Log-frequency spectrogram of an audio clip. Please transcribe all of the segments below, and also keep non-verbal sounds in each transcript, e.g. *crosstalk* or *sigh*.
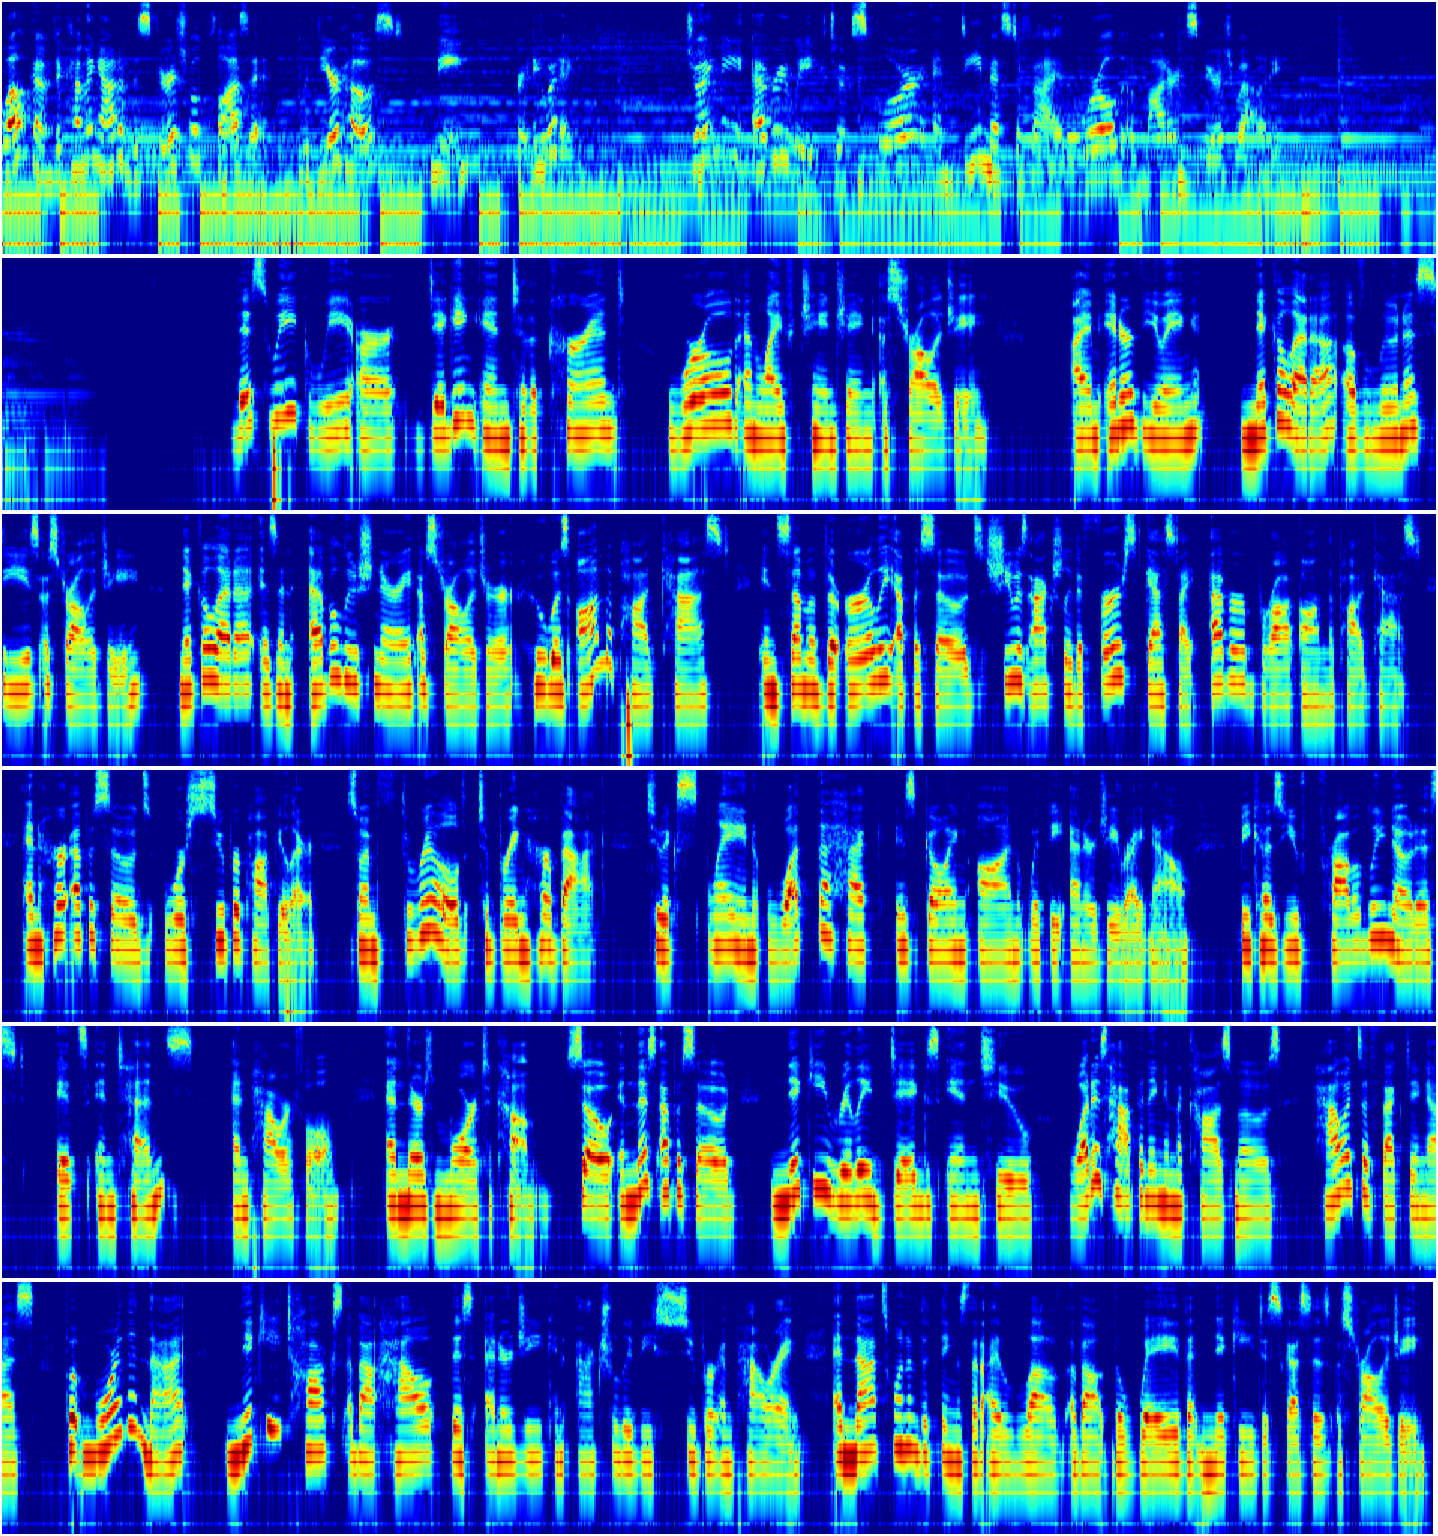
Welcome to Coming Out of the Spiritual Closet with your host, me, Brittany Wittig. Join me every week to explore and demystify the world of modern spirituality. This week, we are digging into the current world and life changing astrology. I'm interviewing Nikoletta of LunaSeas Astrology. Nikoletta is an evolutionary astrologer who was on the podcast in some of the early episodes. She was actually the first guest I ever brought on the podcast, and her episodes were super popular. So I'm thrilled to bring her back to explain what the heck is going on with the energy right now, because you've probably noticed it's intense and powerful and there's more to come. So in this episode, Nikki really digs into what is happening in the cosmos, how it's affecting us. But more than that, Nikki talks about how this energy can actually be super empowering. And that's one of the things that I love about the way that Nikki discusses astrology.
